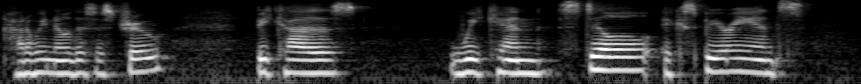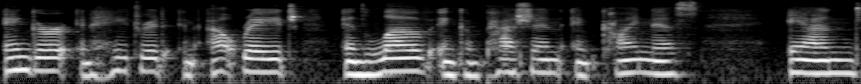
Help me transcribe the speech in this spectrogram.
How do we know this is true? Because we can still experience anger and hatred and outrage and love and compassion and kindness and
